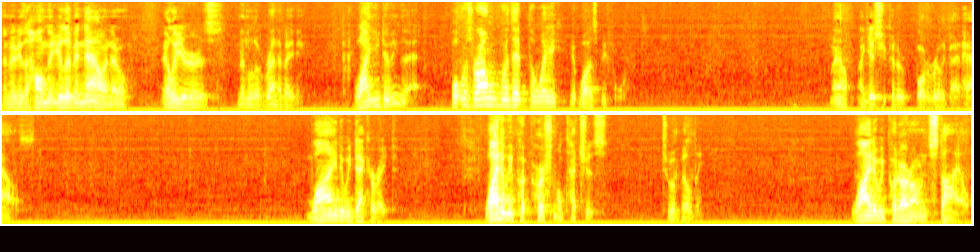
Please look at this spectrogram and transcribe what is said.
and maybe the home that you live in now. I know Illier is middle of renovating. Why are you doing that? What was wrong with it the way it was before? Well, I guess you could have bought a really bad house. Why do we decorate? Why do we put personal touches to a building? Why do we put our own style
